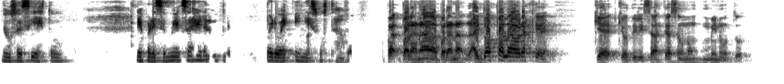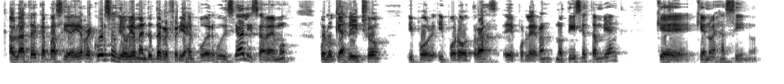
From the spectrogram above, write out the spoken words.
No sé si esto les parece muy exagerado, pero en eso estamos. Para, nada, para nada. Hay dos palabras que, que, utilizaste hace un, minuto. Hablaste de capacidad y recursos y obviamente te referías al Poder Judicial y sabemos por lo que has dicho y por, y por otras, eh, por leer noticias también, que, que no es así, ¿no?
